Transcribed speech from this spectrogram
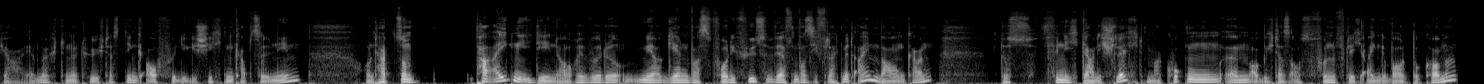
ja, er möchte natürlich das Ding auch für die Geschichtenkapsel nehmen und hat so ein paar eigene Ideen auch. Er würde mir gern was vor die Füße werfen, was ich vielleicht mit einbauen kann. Das finde ich gar nicht schlecht. Mal gucken, ähm, ob ich das auch vernünftig eingebaut bekomme.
